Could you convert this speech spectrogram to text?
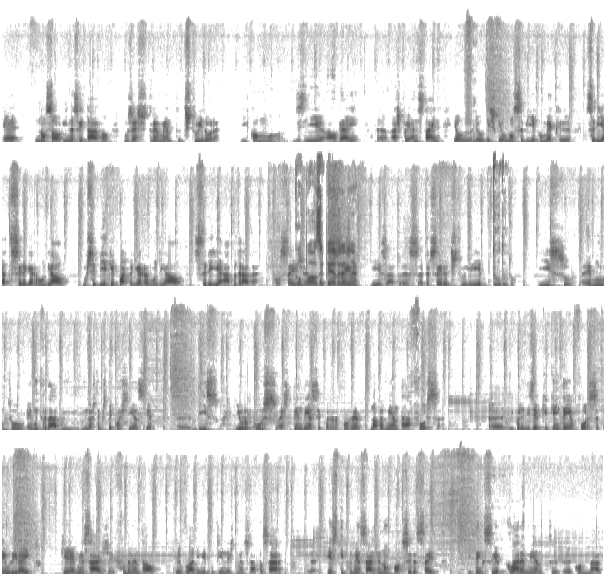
é não só inaceitável, mas é extremamente destruidora. E como dizia alguém, uh, acho que foi Einstein, ele, ele disse que ele não sabia como é que seria a Terceira Guerra Mundial, mas sabia que a Quarta Guerra Mundial seria à pedrada. Ou seja, com paus e pedras, terceira, né? Exato, a, a, terceira destruiria tudo. tudo. E isso é muito, é muito verdade e, e nós temos que ter consciência uh, disso. E o recurso, esta tendência para recorrer novamente à força, e para dizer que quem tem a força tem o direito, que é a mensagem fundamental que Vladimir Putin neste momento está a passar, esse tipo de mensagem não pode ser aceito e tem que ser claramente condenado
